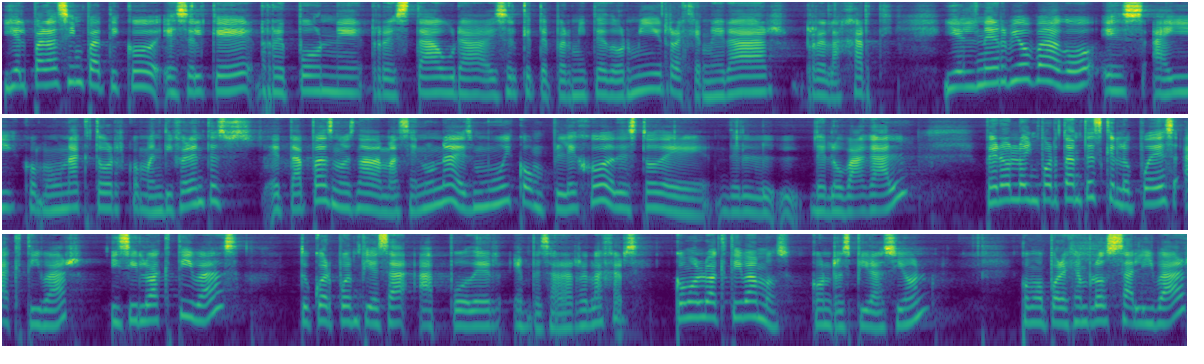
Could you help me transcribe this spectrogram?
Y el parasimpático es el que repone, restaura, es el que te permite dormir, regenerar, relajarte. Y el nervio vago es ahí como un actor, como en diferentes etapas, no es nada más en una, es muy complejo de esto de, lo vagal, pero lo importante es que lo puedes activar y si lo activas, tu cuerpo empieza a poder empezar a relajarse. ¿Cómo lo activamos? Con respiración, como por ejemplo salivar,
